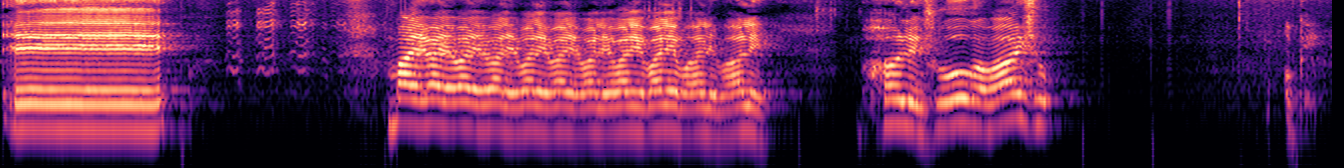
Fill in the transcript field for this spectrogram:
Eh... Vale, vale, vale, vale, vale, vale, vale, vale, vale, vale, vale. Vale, yo, caballo. Ok.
